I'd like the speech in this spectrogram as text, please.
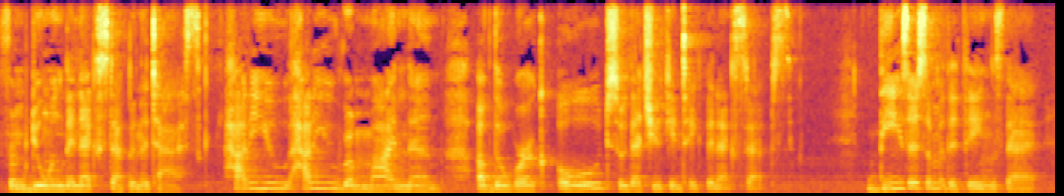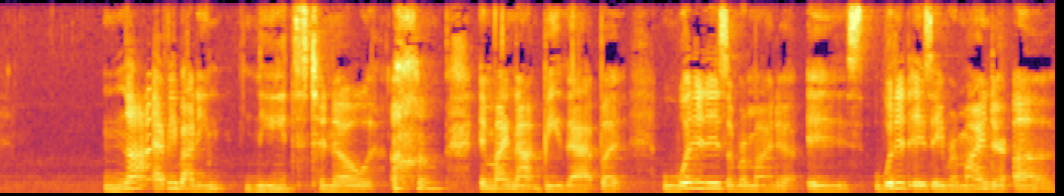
from doing the next step in the task? How do you how do you remind them of the work owed so that you can take the next steps? These are some of the things that not everybody needs to know. it might not be that, but what it is a reminder is what it is a reminder of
